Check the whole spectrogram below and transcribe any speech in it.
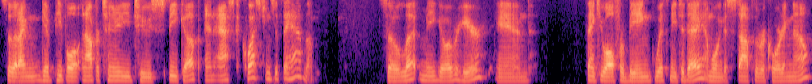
so that I can give people an opportunity to speak up and ask questions if they have them. So let me go over here and thank you all for being with me today. I'm going to stop the recording now.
